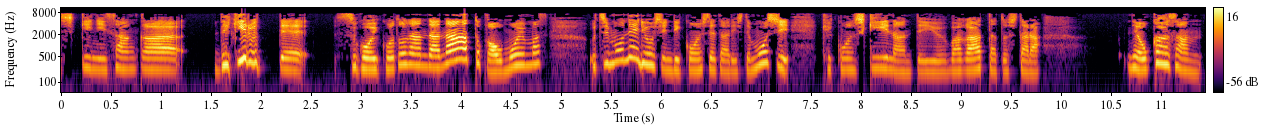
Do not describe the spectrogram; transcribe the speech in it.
式に参加できるってすごいことなんだなぁとか思います。うちもね、両親離婚してたりして、もし結婚式なんていう場があったとしたら、ね、お母さん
